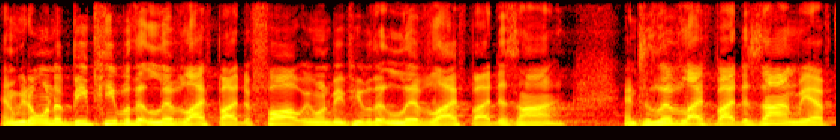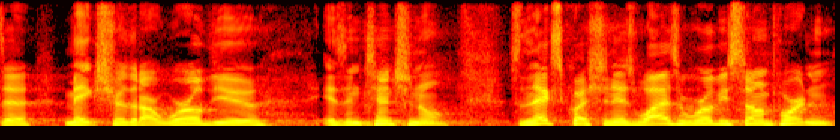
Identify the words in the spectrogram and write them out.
And we don't want to be people that live life by default. We want to be people that live life by design. And to live life by design, we have to make sure that our worldview is intentional. So the next question is why is a worldview so important?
